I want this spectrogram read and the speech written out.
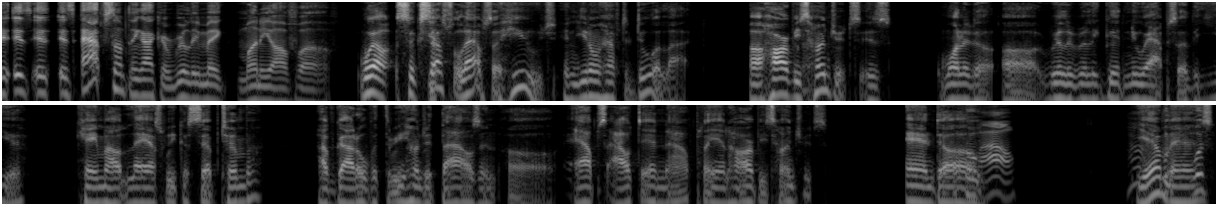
i- is is is app something I can really make money off of? Well, successful apps are huge, and you don't have to do a lot. Uh, Harvey's Hundreds is one of the uh, really, really good new apps of the year. Came out last week of September. I've got over 300,000 uh, apps out there now playing Harvey's Hundreds. And uh, Wow. yeah, What- man. What's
